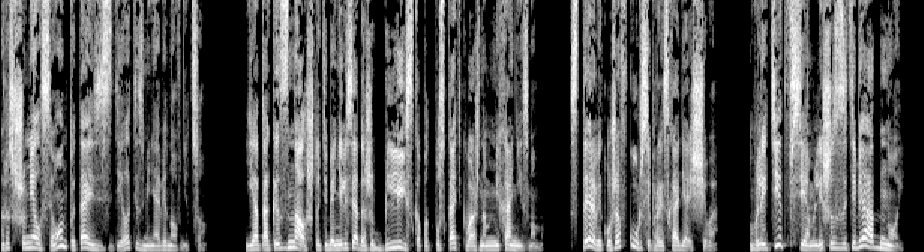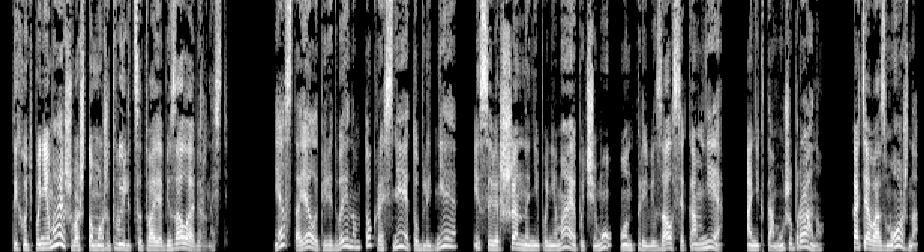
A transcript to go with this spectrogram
Расшумелся он, пытаясь сделать из меня виновницу. Я так и знал, что тебя нельзя даже близко подпускать к важным механизмам. Стервик уже в курсе происходящего. Влетит всем лишь из-за тебя одной. Ты хоть понимаешь, во что может вылиться твоя безалаберность? Я стояла перед Вейном то краснее, то бледнее и совершенно не понимая, почему он привязался ко мне, а не к тому же Брану. Хотя, возможно,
